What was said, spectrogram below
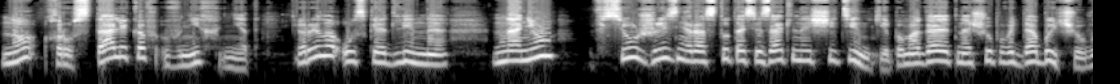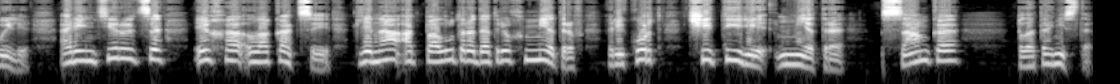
но хрусталиков в них нет. Рыло узкое, длинное, на нем Всю жизнь растут осязательные щетинки, помогают нащупывать добычу выли, ориентируются эхолокацией, длина от полутора до трех метров, рекорд четыре метра, самка платониста.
